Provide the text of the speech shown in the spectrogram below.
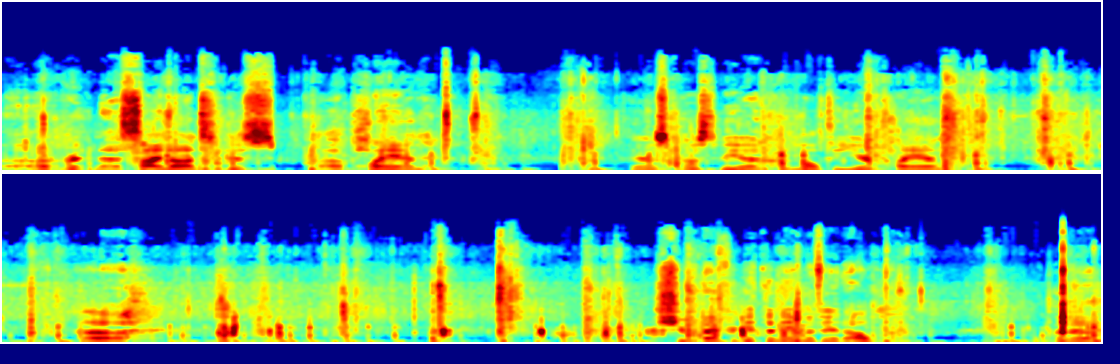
uh, written, uh, signed on to this plan. It was supposed to be a, a multi-year plan. Uh, shoot, I forget the name of it. I'll, I'll put a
